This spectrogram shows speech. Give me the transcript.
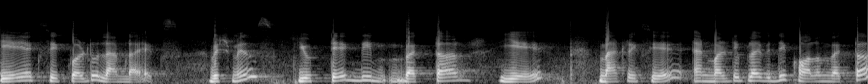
ax equal to lambda x which means you take the vector A matrix A and multiply with the column vector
